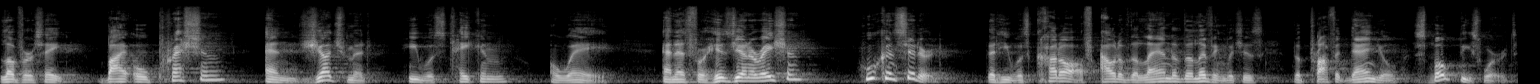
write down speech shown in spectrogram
Love verse 8. By oppression and judgment he was taken away. And as for his generation, who considered that he was cut off out of the land of the living, which is the prophet Daniel spoke these words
